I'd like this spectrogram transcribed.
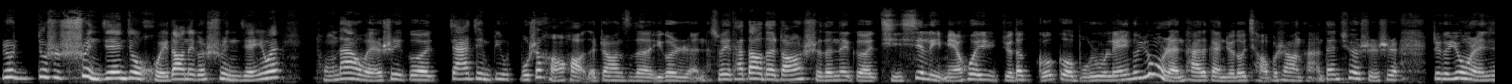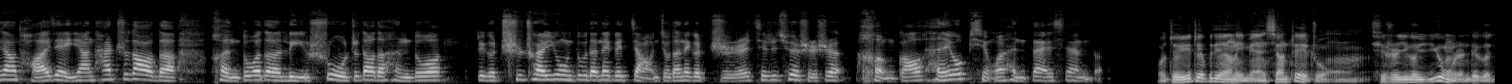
就就是瞬间就回到那个瞬间，因为。佟大为是一个家境并不是很好的这样子的一个人，所以他到的当时的那个体系里面，会觉得格格不入，连一个佣人他的感觉都瞧不上他。但确实是这个佣人就像桃姐一样，他知道的很多的礼数，知道的很多这个吃穿用度的那个讲究的那个值，其实确实是很高、很有品味、很在线的。我对于这部电影里面像这种，其实一个佣人这个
